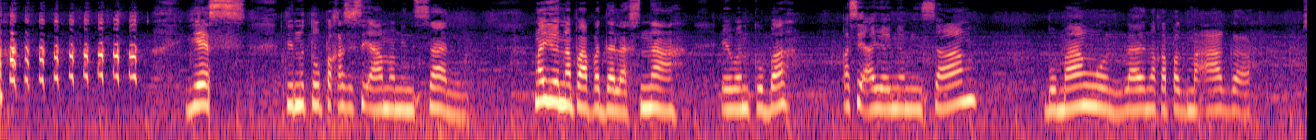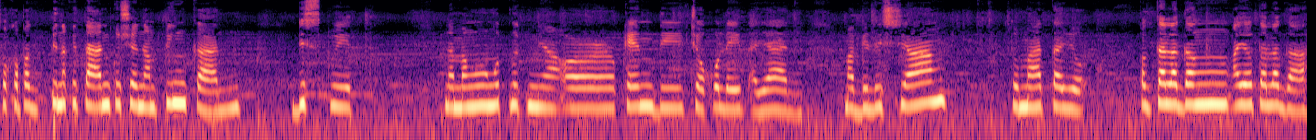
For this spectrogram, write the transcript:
yes! Tinutupak kasi si Ama minsan. Ngayon napapadalas na. Ewan ko ba? Kasi ayaw niya minsang bumangon, lalo na kapag maaga. So kapag pinakitaan ko siya ng pingkan, biscuit, na mangungut-ngut niya or candy, chocolate, ayan. Mabilis siyang tumatayo. Pag talagang ayaw talaga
